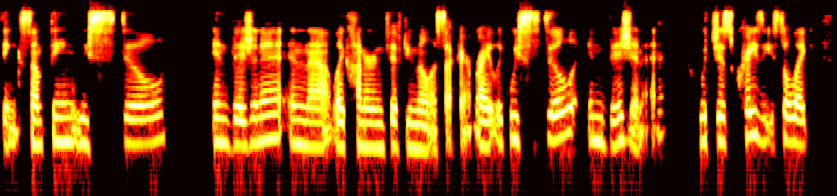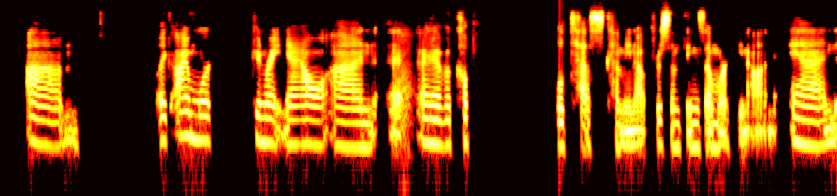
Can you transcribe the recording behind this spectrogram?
think something, we still envision it in that like 150 millisecond, right? Like we still envision it, which is crazy. So like um like I'm working right now on I have a couple tests coming up for some things I'm working on. And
